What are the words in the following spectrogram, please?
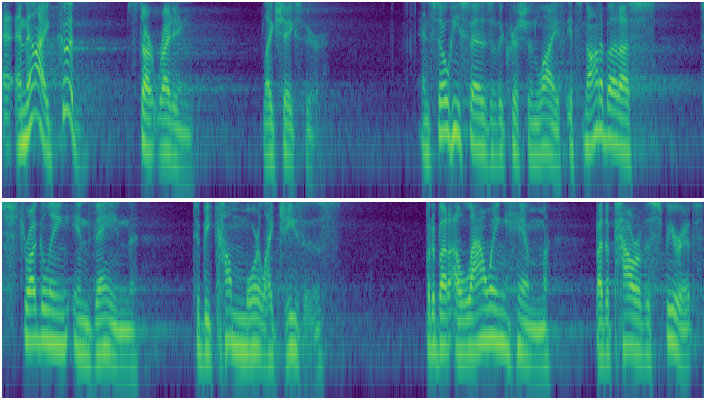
And then I could start writing like Shakespeare. And so he says of the Christian life it's not about us struggling in vain to become more like Jesus, but about allowing him by the power of the Spirit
